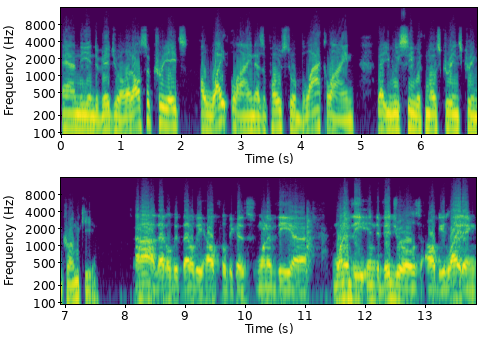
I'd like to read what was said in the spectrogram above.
and the individual. It also creates a white line as opposed to a black line that you- we see with most green screen chroma key. Ah, that'll be that'll be helpful because one of the uh, one of the individuals I'll be lighting,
